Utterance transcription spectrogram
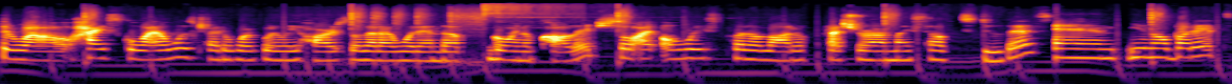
throughout high school, I always try to work really hard so that I would end up going to college. So I always put a lot of pressure on myself to do this. And, you know, but it's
